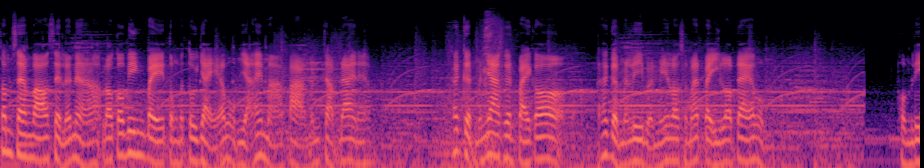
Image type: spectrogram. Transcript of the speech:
ซ่อมแซมวาล์วเสร็จแล้วเนี่ยเราก็วิ่งไปตรงประตูใหญ่ครับผมอย่าให้หมาป่ามันจับได้นะครับ ถ้าเกิดมันยากเกินไปก็ถ้าเกิดมันรีแบบนี้เราสามารถไปอีกรอบได้ครับผม ผมรี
